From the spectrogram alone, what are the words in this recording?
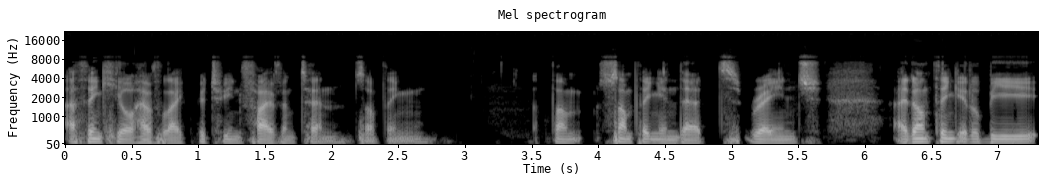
I think he'll have like between five and ten, something, something in that range. I don't think it'll be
